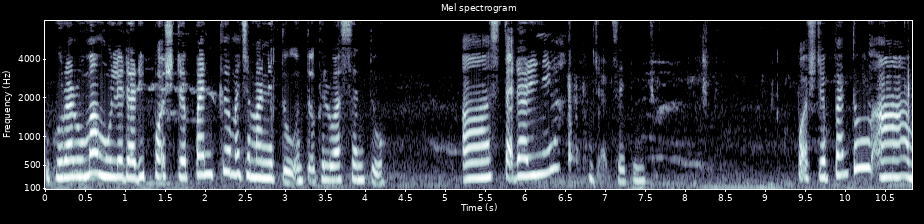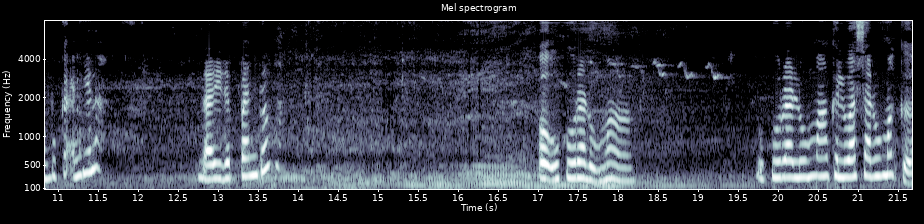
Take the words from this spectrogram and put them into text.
Ukuran rumah mula dari porch depan ke macam mana tu untuk keluasan tu? Uh, start dari ni lah. Sekejap saya tunjuk. Porch depan tu uh, bukaan dia lah. Dari depan tu. Oh ukuran rumah. Ukuran rumah keluasan rumah ke?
